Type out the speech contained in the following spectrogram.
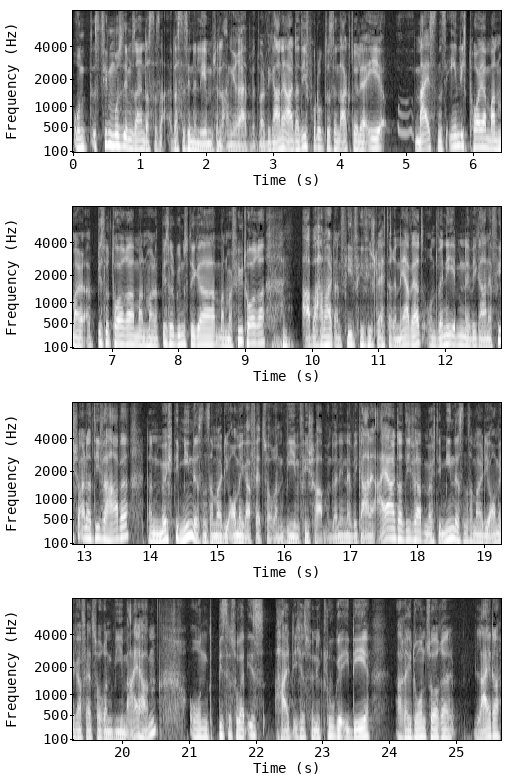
Und das Ziel muss eben sein, dass das, dass das in den Lebensmitteln angereiht wird, weil vegane Alternativprodukte sind aktuell ja eh meistens ähnlich teuer, manchmal ein bisschen teurer, manchmal ein bisschen günstiger, manchmal viel teurer, aber haben halt einen viel, viel, viel schlechteren Nährwert. Und wenn ich eben eine vegane Fischalternative habe, dann möchte ich mindestens einmal die Omega-Fettsäuren wie im Fisch haben. Und wenn ich eine vegane Eialternative habe, möchte ich mindestens einmal die Omega-Fettsäuren wie im Ei haben. Und bis es soweit ist, halte ich es für eine kluge Idee, Arachidonsäure leider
